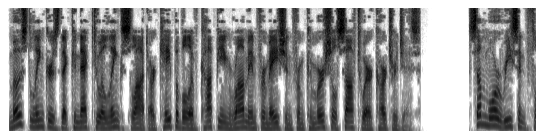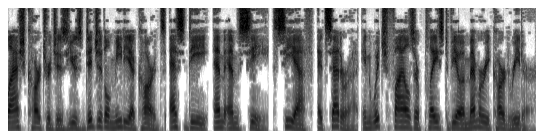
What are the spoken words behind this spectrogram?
Most linkers that connect to a link slot are capable of copying ROM information from commercial software cartridges. Some more recent flash cartridges use digital media cards SD, MMC, CF, etc. in which files are placed via a memory card reader.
